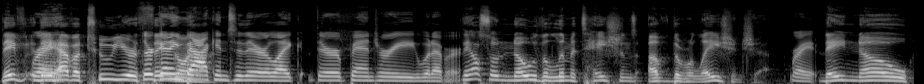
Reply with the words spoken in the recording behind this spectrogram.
They've they have a 2 year They're getting back on. into their like their bantery, whatever. They also know the limitations of the relationship. right. They know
